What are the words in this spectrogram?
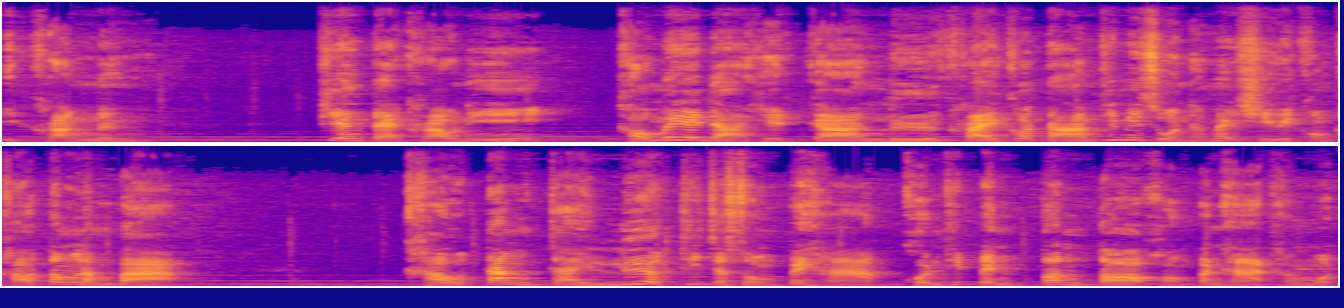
อีกครั้งหนึ่ง เพียงแต่คราวนี้ เขาไม่ได้ด่าเหตุการณ์ หรือใครก็ตามที่มีส่วนทำให้ชีวิตของเขาต้องลำบาก เขาตั้งใจเลือกที่จะส่งไปหาคนที่เป็นต้นตอของปัญหาทั้งหมด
